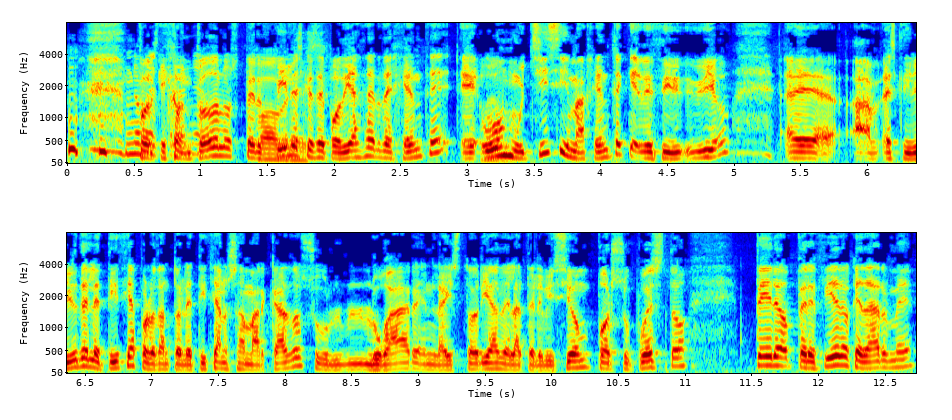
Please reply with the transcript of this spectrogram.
Porque con todos los perfiles Pobres. que se podía hacer de gente, eh, hubo muchísima gente que decidió eh, a- escribir de Leticia, por lo tanto Leticia nos ha marcado su lugar en la historia de la televisión, por supuesto, pero prefiero quedarme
